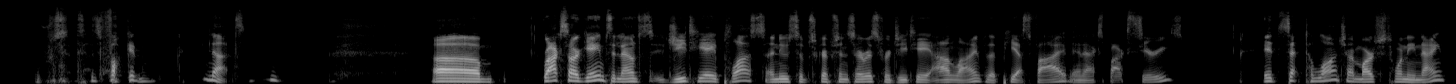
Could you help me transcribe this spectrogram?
that's fucking nuts. Um, Rockstar Games announced GTA Plus, a new subscription service for GTA Online for the PS5 and Xbox Series. It's set to launch on March 29th.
